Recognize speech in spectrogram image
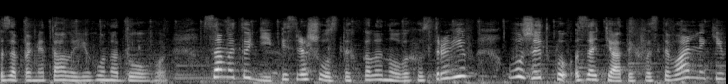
запам'ятали його надовго. Саме тоді, після шостих калинових островів, в ужитку затятих фестивальників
